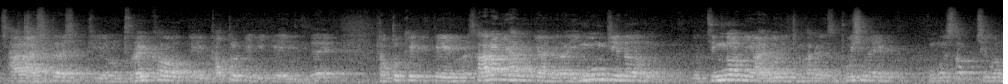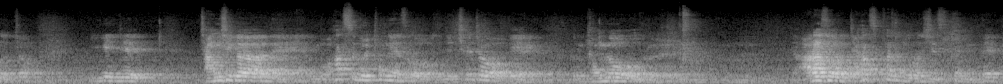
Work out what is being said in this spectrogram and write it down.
잘 아시다시피 이런 브레이크아웃 게임, 벽돌 깨기 게임인데 벽돌 깨기 게임을 사람이 하는 게 아니라 인공지능 그 딥러닝 알고리즘 활용해서 보시면 공을 쏙 집어넣죠. 이게 이제 장시간에 뭐 학습을 통해서 이제 최적의 그런 경로를 알아서 이제 학습하는 그런 시스템인데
